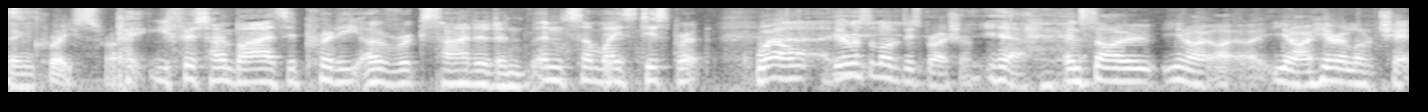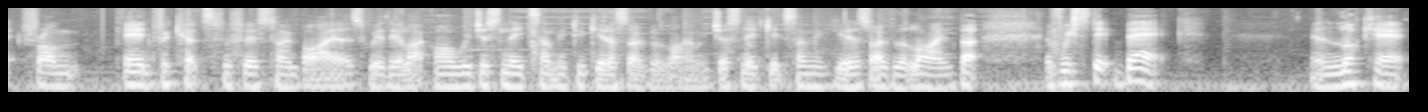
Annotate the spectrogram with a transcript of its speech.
increase, right? Your first home buyers, they're pretty overexcited and in some ways desperate. Well, uh, there is a lot of desperation. Yeah. And so, you know, I- you know, I hear a lot of chat from advocates for first home buyers where they're like, "Oh, we just need something to get us over the line. We just need to get something to get us over the line." But if we step back and look at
